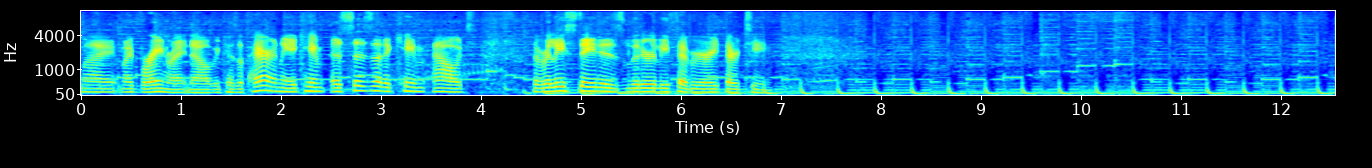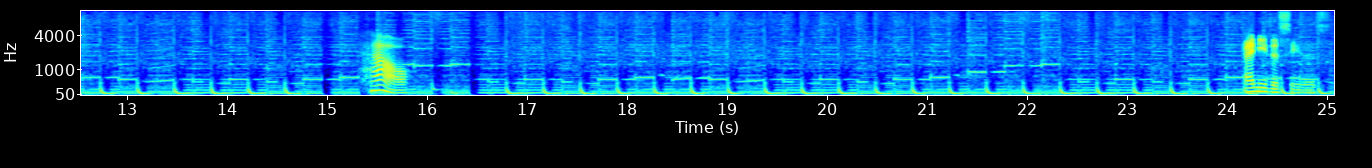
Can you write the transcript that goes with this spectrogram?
my my brain right now because apparently it came it says that it came out the release date is literally February 13th. How? I need to see this.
